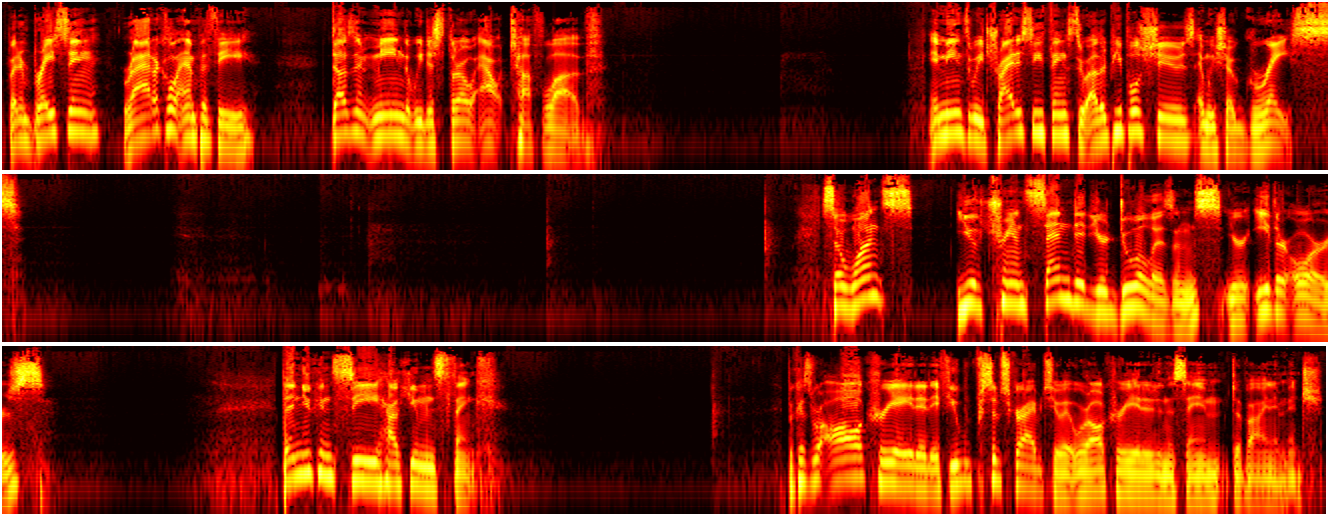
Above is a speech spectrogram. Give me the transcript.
But embracing radical empathy doesn't mean that we just throw out tough love. It means that we try to see things through other people's shoes and we show grace. So once you've transcended your dualisms, your either ors, then you can see how humans think. Because we're all created, if you subscribe to it, we're all created in the same divine image.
